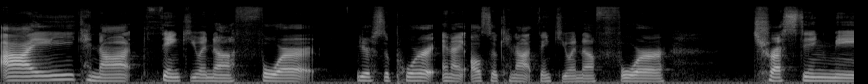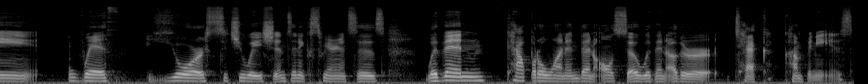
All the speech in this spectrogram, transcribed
I cannot thank you enough for your support, and I also cannot thank you enough for trusting me with your situations and experiences within Capital One and then also within other tech companies.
